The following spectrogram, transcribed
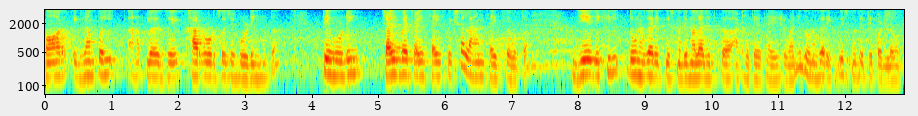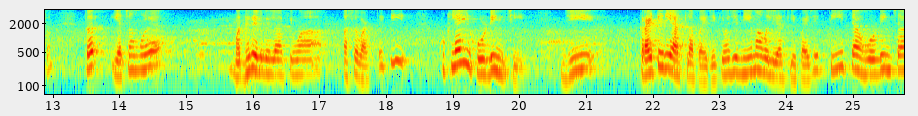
फॉर एक्झाम्पल आपलं जे खार रोडचं जे होर्डिंग होतं ते होर्डिंग चाळीस बाय चाळीस साईजपेक्षा लहान साईजचं होतं. जे देखील दोन हजार एकवीसमध्ये मला जितकं आठवतं आहे त्या हिशोबाने दोन हजार एकवीसमध्ये ते पडलं होतं. तर याच्यामुळे मध्य रेल्वेला किंवा असं वाटतं की कुठल्याही होर्डिंगची जी क्रायटेरिया असला पाहिजे किंवा जी नियमावली असली पाहिजे ती त्या होर्डिंगच्या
